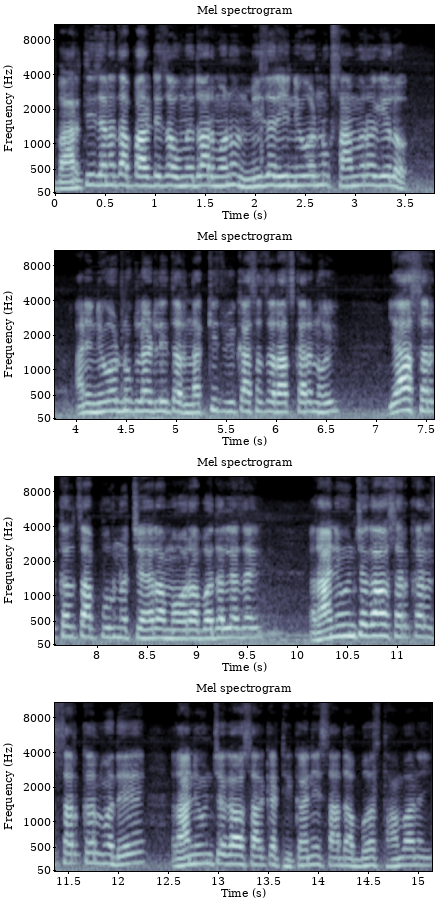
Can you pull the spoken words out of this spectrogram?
भारतीय जनता पार्टीचा उमेदवार म्हणून मी जर ही निवडणूक सामोरं गेलो आणि निवडणूक लढली तर नक्कीच विकासाचं राजकारण होईल. या सर्कलचा पूर्ण चेहरा मोहरा बदलला जाईल. राणी उंच गाव सर्कल सर्कलमध्ये राणी उंच गाव सारख्या ठिकाणी साधा बस थांबा नाही.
